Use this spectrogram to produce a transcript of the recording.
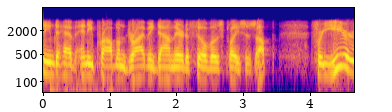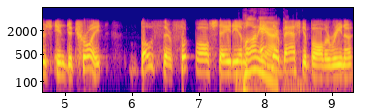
seem to have any problem driving down there to fill those places up. For years in Detroit, both their football stadium Pontiac. and their basketball arena.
